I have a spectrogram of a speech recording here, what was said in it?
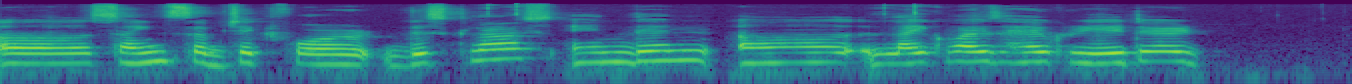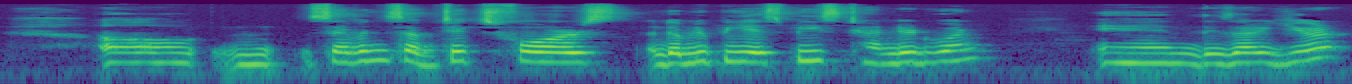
a science subject for this class and then uh, likewise I have created uh, seven subjects for WPSP standard one and these are here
